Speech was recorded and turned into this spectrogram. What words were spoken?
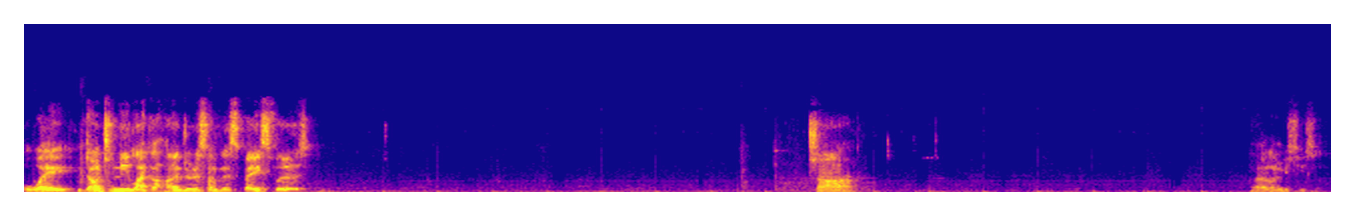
Wait, don't you need like a hundred or something space for this? Sean. Uh, let me see something.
